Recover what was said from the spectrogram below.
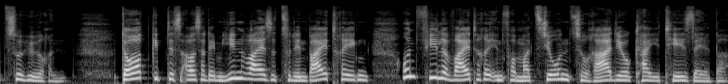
zu hören. Dort gibt es außerdem Hinweise zu den Beiträgen und viele weitere Informationen zu Radio KIT selber.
